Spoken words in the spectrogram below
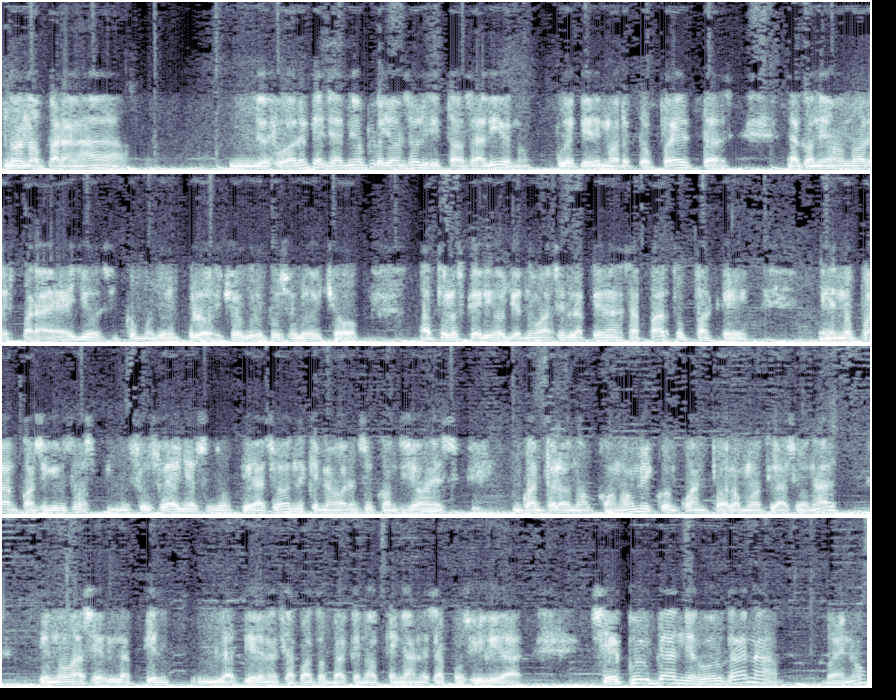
No, no, para nada. Los jugadores que se han porque ellos han solicitado salir, ¿no? Porque tienen mejores propuestas, las condiciones mejores para ellos, y como yo lo he dicho al grupo, se lo he dicho a todos los que dijo, yo no voy a hacer la piedra de zapato para que eh, no puedan conseguir sus, sueños, sus aspiraciones, que mejoren sus condiciones en cuanto a lo no económico, en cuanto a lo motivacional. Yo no voy a hacer la, piel- la piedra en el zapato para que no tengan esa posibilidad. Si el club gana y el jugador gana, bueno,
